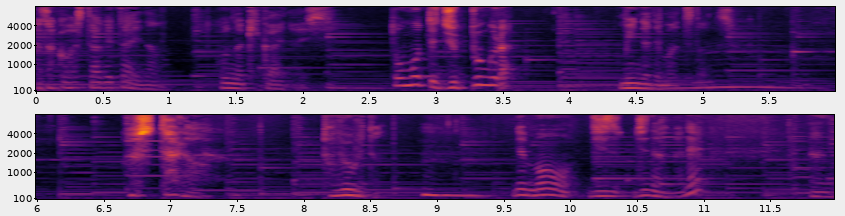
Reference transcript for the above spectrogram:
戦わせてあげたいな。こんな機会ないし。と思って10分ぐらいみんなで待ってたんですよ、そしたら飛び降りたの、うん、でも次男がねあの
